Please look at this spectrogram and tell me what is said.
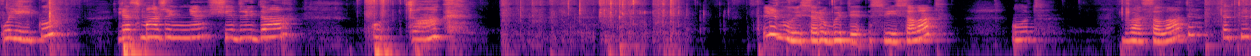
Олійку для смаження, щедрий дар. Отак. Лінуюся робити свій салат. От. Два салати таких.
